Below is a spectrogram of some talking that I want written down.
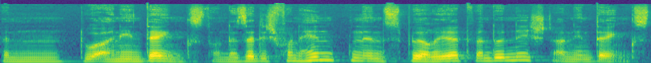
wenn du an ihn denkst, und dass er dich von hinten inspiriert, wenn du nicht an ihn denkst.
